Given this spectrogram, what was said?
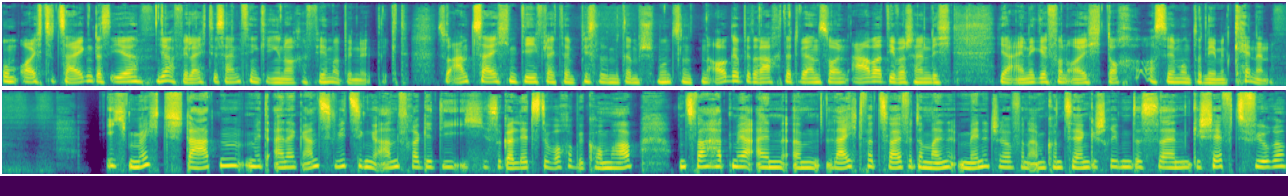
um euch zu zeigen, dass ihr ja vielleicht Design Thinking in eurer Firma benötigt. So Anzeichen, die vielleicht ein bisschen mit einem schmunzelnden Auge betrachtet werden sollen, aber die wahrscheinlich ja einige von euch doch aus dem Unternehmen kennen. Ich möchte starten mit einer ganz witzigen Anfrage, die ich sogar letzte Woche bekommen habe. Und zwar hat mir ein ähm, leicht verzweifelter Man Manager von einem Konzern geschrieben, dass sein Geschäftsführer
